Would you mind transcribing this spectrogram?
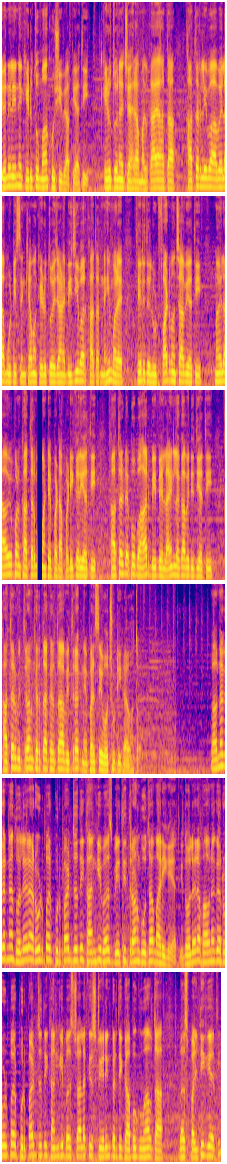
જેને લઈને ખેડૂતોમાં ખુશી વ્યાપી હતી. ખેડૂતોના ચહેરા મલકાયા હતા. ખાતર લેવા આવેલા મોટી સંખ્યામાં ખેડૂતોએ જાણે બીજી વાર ખાતર નહીં મળે તે રીતે લૂંટફાટ મચાવી હતી. મહિલાઓએ પણ ખાતર માટે પડાપડી કરી હતી. ખાતર ડેપો બહાર બે બે લાઇન લગાવી દીધી હતી. ખાતર વિતરણ કરતા કરતા વિતરકને પરસેવો છૂટી ગયો હતો. ભાવનગરના ધોલેરા રોડ પર પુરપાટ જતી ખાનગી બસ બેથી ત્રણ ગોથા મારી ગઈ હતી. ધોલેરા ભાવનગર રોડ પર પુરપાટ જતી ખાનગી બસ ચાલકે સ્ટીયરિંગ પરથી કાબુ ગુમાવતા બસ પલટી ગઈ હતી.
